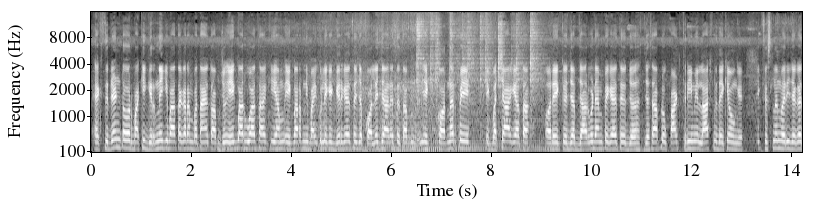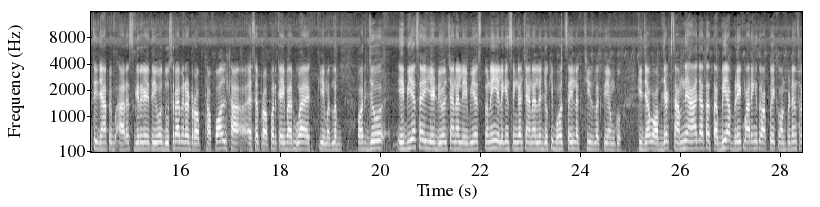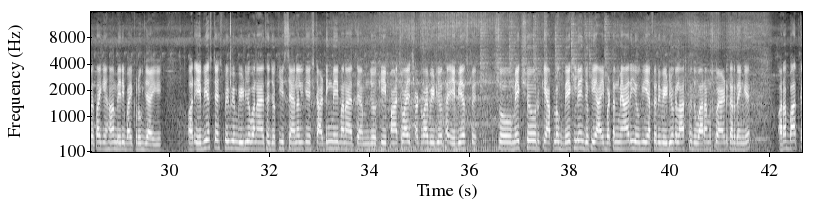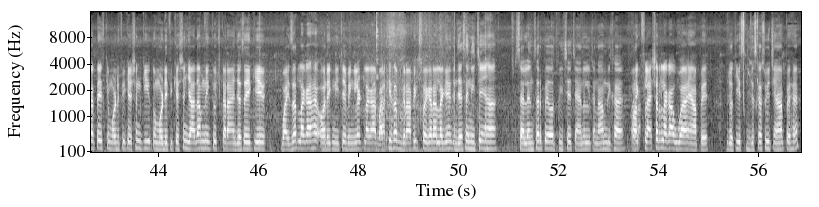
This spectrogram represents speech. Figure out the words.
एक्सीडेंट और बाकी गिरने की बात अगर हम बताएँ तो आप जो एक बार हुआ था कि हम एक बार अपनी बाइक को लेकर गिर गए थे जब कॉलेज जा रहे थे तब एक कॉर्नर पे एक बच्चा आ गया था और एक जब जारगो डैम पे गए थे जैसा आप लोग पार्ट थ्री में लास्ट में देखे होंगे, एक फिसलन भरी जगह थी जहाँ पे आरएस गिर गई थी, वो दूसरा मेरा ड्रॉप था फॉल था, ऐसे प्रॉपर कई बार हुआ है कि मतलब और जो एबीएस है, ये ड्यूअल चैनल एबीएस तो नहीं है, लेकिन सिंगल चैनल है, जो कि बहुत सही लग, चीज़ लगती है हमको, कि जब ऑब्जेक्ट सामने आ जाता, तब भी आप ब्रेक मारेंगे तो आपको एक कॉन्फिडेंस रहता है कि हाँ मेरी बाइक रुक जाएगी। और एबीएस टेस्ट पे भी हम वीडियो बनाए थे, जो कि इस चैनल के स्टार्टिंग में ही बनाए थे हम, जो कि पाँचवा या छठवा वीडियो था एबीएस पे। तो मेक श्योर कि आप लोग देख लें, जो कि आई बटन में आ रही होगी, या फिर वीडियो के लास्ट में दोबारा हम उसको ऐड कर देंगे। और अब बात करते हैं इसकी मॉडिफिकेशन की तो मॉडिफिकेशन ज़्यादा हमने कुछ करा है, जैसे कि वाइज़र लगा है और एक नीचे विंगलेट लगा है। बाकी सब ग्राफिक्स वगैरह लगे हैं, जैसे नीचे यहाँ सैलेंसर पे और पीछे चैनल का नाम लिखा है। और एक फ्लैशर लगा हुआ है यहाँ पे, जो कि जिसका स्विच यहाँ पे है।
